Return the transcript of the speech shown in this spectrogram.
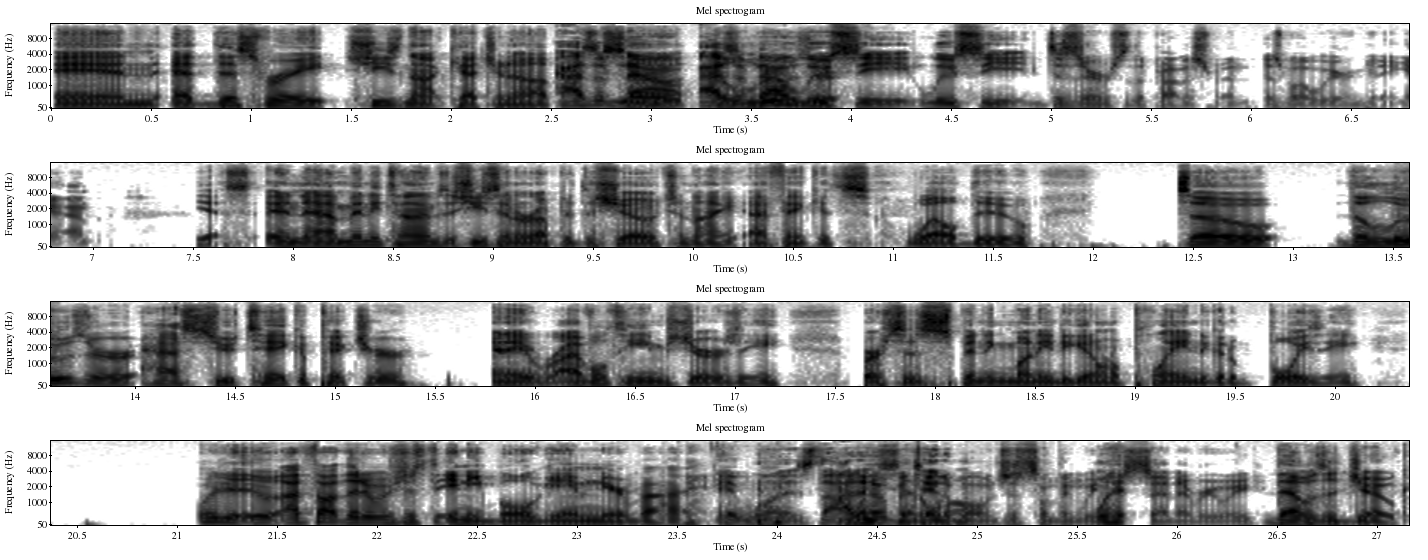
and at this rate, she's not catching up. As of So now, as the of now, Lucy Lucy deserves the punishment. Is what we were getting at. Yes, and uh, many times that she's interrupted the show tonight, I think it's well due. So the loser has to take a picture in a rival team's jersey versus spending money to get on a plane to go to Boise. What did- I thought that it was just any bowl game nearby. It was the We Idaho settled Potato Bowl, was just something we just said every week. That was a joke.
